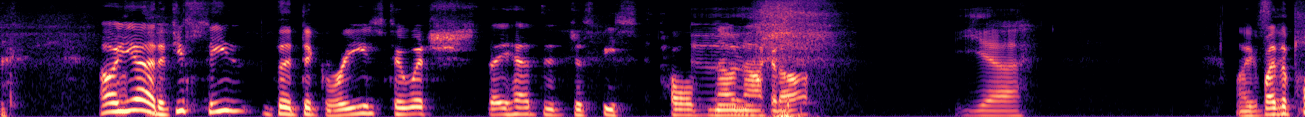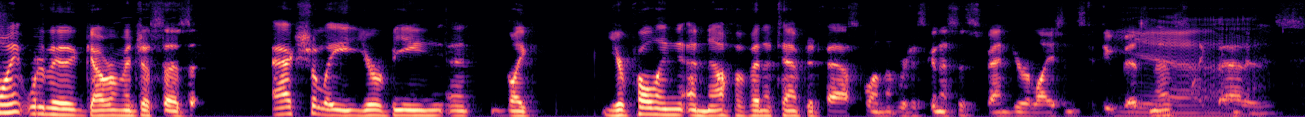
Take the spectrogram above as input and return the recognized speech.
oh yeah, did you see the degrees to which they had to just be told no, knock it off? yeah, Like It's by the point where the government just says, actually, you're being like you're pulling enough of an attempted fast one that we're just going to suspend your license to do business. Like that is.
